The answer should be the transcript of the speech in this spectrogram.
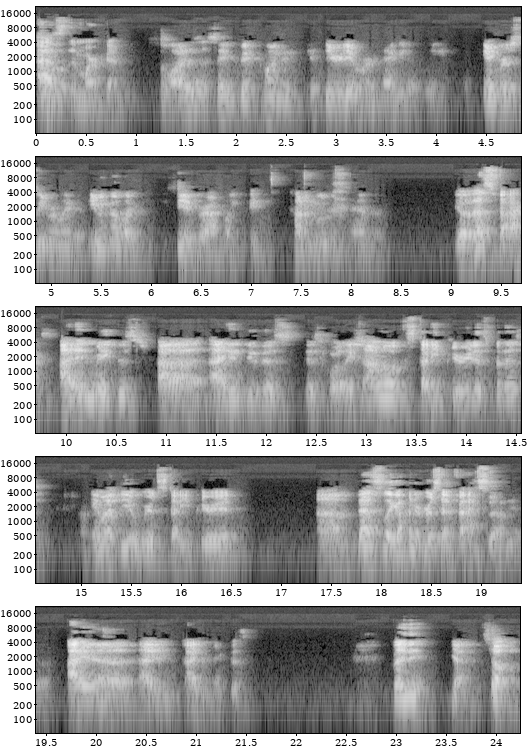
as So- the market. So why does it say Bitcoin and Ethereum are negatively inversely related? Even though like you see a graph like they kind of move in tandem. Yo, that's facts. I didn't make this. Uh, I didn't do this this correlation. I don't know what the study period is for this. It might be a weird study period. Um, that's like 100% facts though. Yeah. I uh, I didn't I didn't make this. But I think yeah. So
